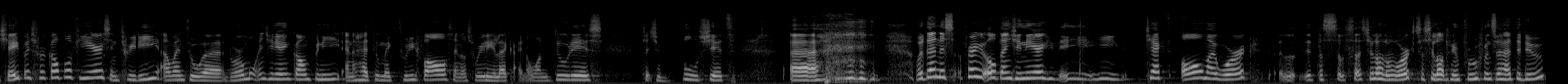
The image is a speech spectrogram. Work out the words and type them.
Shapeways for a couple of years in 3D, I went to a normal engineering company and I had to make 3D files and I was really like, I don't want to do this, such a bullshit. Uh, but then this very old engineer, he, he, he, checked all my work. It was such a lot of work, such a lot of improvements I had to do.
